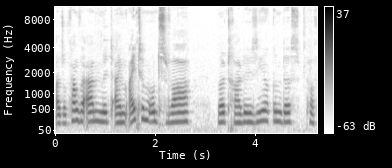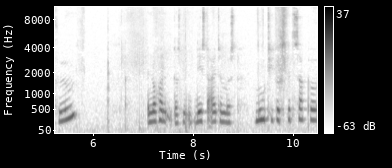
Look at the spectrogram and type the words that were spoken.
also fangen wir an mit einem Item und zwar neutralisierendes Parfüm. Noch ein, das nächste Item ist mutige Spitzhacke.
